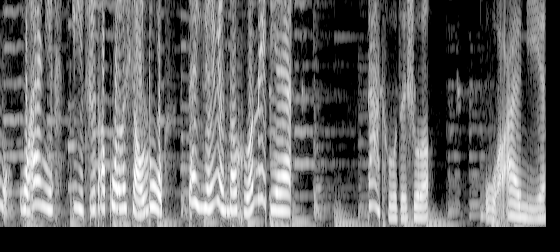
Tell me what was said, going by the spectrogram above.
我我爱你，一直到过了小路，在远远的河那边。”兔子说：“我爱你，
